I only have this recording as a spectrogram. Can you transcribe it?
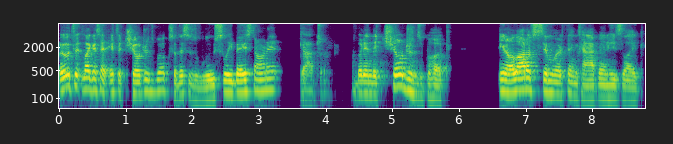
It's like I said, it's a children's book, so this is loosely based on it. Gotcha. But in the children's book, you know, a lot of similar things happen. He's like,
